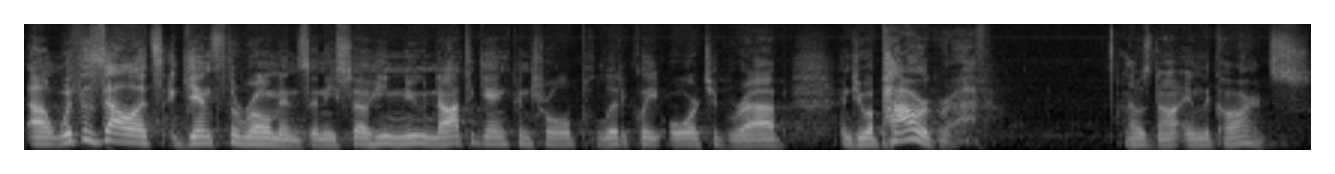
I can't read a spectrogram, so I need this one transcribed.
uh, with the zealots against the Romans. And he, so he knew not to gain control politically or to grab and do a power grab. That was not in the cards.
